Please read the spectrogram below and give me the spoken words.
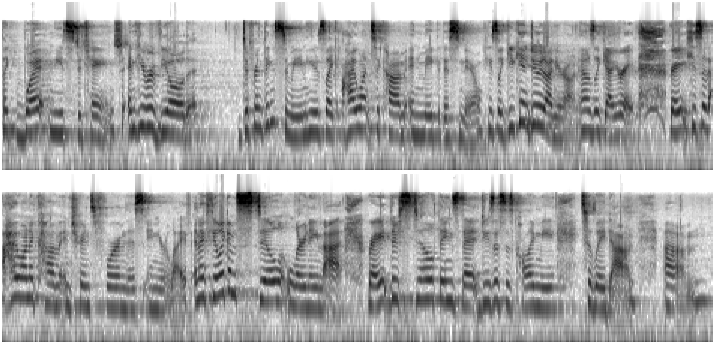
like, what needs to change? And he revealed different things to me. And he was like, I want to come and make this new. He's like, You can't do it on your own. And I was like, Yeah, you're right. Right? He said, I want to come and transform this in your life. And I feel like I'm still learning that, right? There's still things that Jesus is calling me to lay down. Um,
